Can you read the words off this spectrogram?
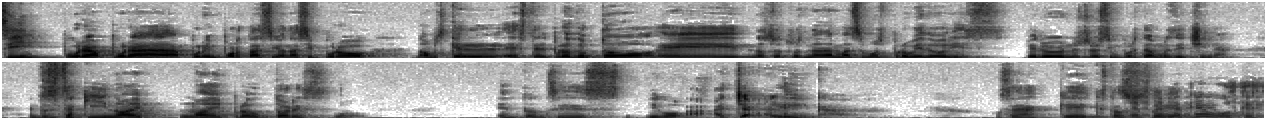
Sí, pura, pura, pura importación, así puro. No, pues que el, este, el producto, eh, nosotros nada más somos proveedores, pero nosotros importamos de China. Entonces aquí no hay, no hay productores. Entonces, digo, ah, chale. O sea, ¿qué, qué está sucediendo? qué busques.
